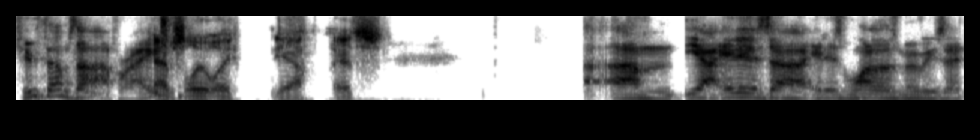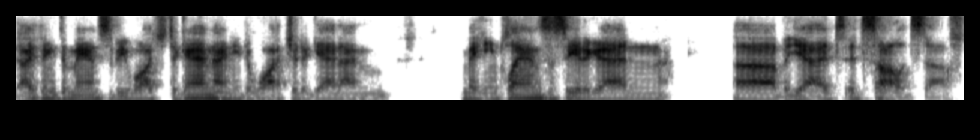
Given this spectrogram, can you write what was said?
two thumbs up, right? absolutely yeah it's um yeah it is uh it is one of those movies that i think demands to be watched again i need to watch it again i'm making plans to see it again uh but yeah it's it's solid stuff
